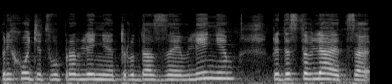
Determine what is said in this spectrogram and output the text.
приходит в управление труда с заявлением, предоставляется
